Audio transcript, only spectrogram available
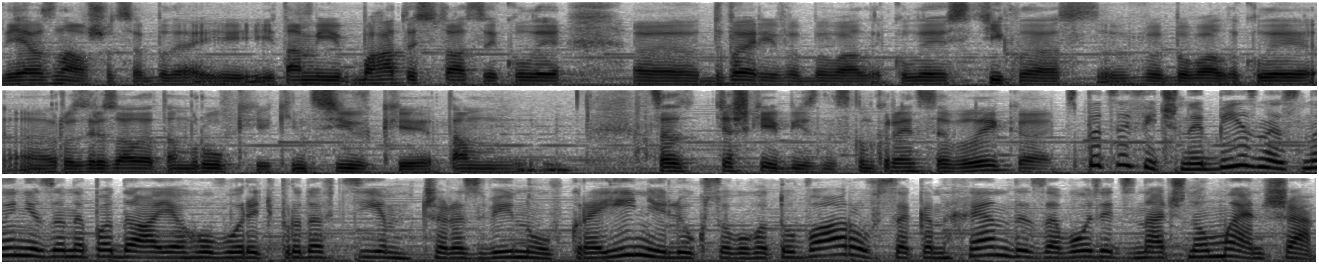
я знав, що це буде. І, і там і багато ситуацій, коли е, двері вибивали, коли стікла вибивали, коли е, розрізали там руки, кінцівки. Там це тяжкий бізнес, конкуренція велика. Специфічний бізнес нині занепадає, говорять продавці. Через війну в країні люксового товару в секонд-хенди завозять значно менше.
